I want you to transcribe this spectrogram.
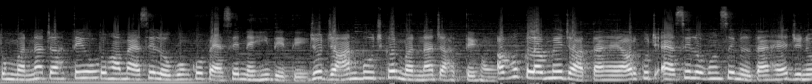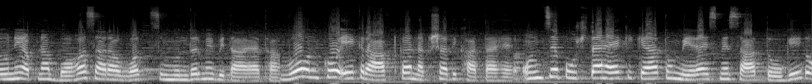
तुम मरना चाहते हो तो हम ऐसे लोगों को पैसे नहीं देते जो जानबूझकर मरना चाहते हो। अब वो क्लब में जाता है और कुछ ऐसे लोगों से मिलता है जिन्होंने अपना बहुत सारा वक्त समुन्द्र में बिताया था। वो उनको एक राफ्ट का नक्शा दिखाता है। उनसे पूछता है कि, क्या तुम मेरा इसमें साथ दोगे? तो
